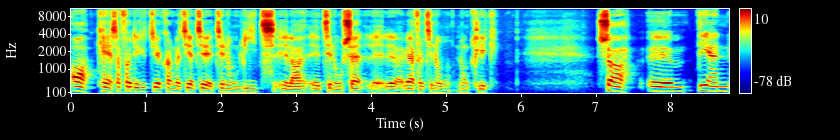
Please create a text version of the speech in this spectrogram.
og kan jeg så få det til at konvertere til, til nogle leads, eller øh, til nogle salg, eller i hvert fald til nogle, nogle klik. Så øh, det, er en,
